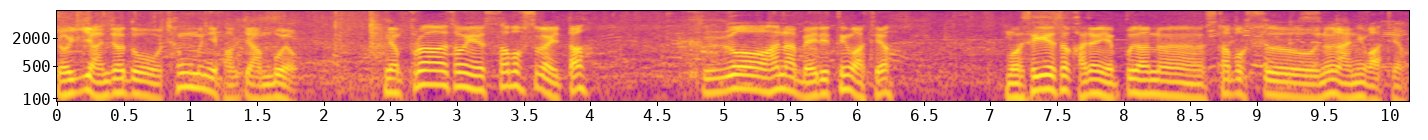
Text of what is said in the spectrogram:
여기 앉아도 창문이 밖에 안 보여. 그냥 프라하성에 스타벅스가 있다? 그거 하나 메리트인 것 같아요. 뭐 세계에서 가장 예쁘다는 스타벅스는 아닌 것 같아요.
